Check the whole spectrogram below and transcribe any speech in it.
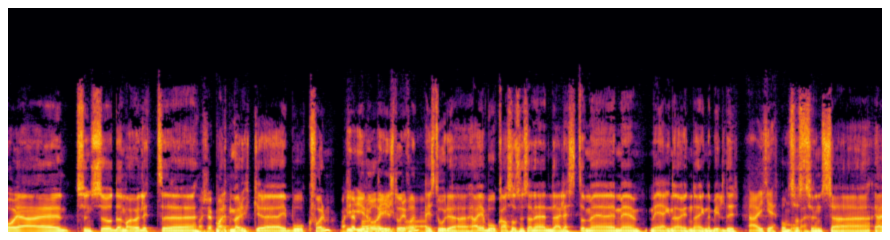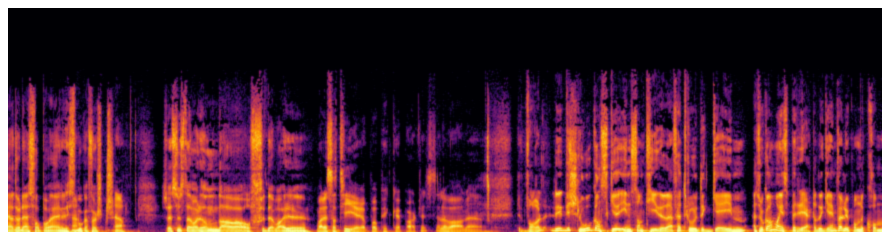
og jeg syns jo den var jo litt, på- var litt mørkere i bokform. I- i i historieform? I Historie, ja, I boka så syns jeg da jeg leste med, med, med egne øyne, egne bilder, Jeg gikk rett på så syns jeg Ja, ja, det var det jeg så på. Jeg leste boka først. Ja. Så jeg syns den var litt sånn Da off, det var eh, Var det satire på pickup artist, eller var det Det var, de, de slo ganske inn samtidig der, for jeg tror The Game Jeg tror ikke han var inspirert av The Game, for jeg lurer på om det kom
